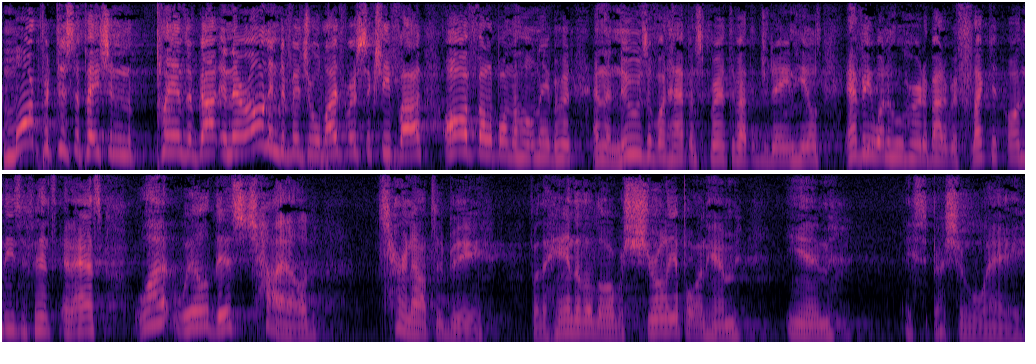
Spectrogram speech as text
more participation in the plans of God in their own individual lives. Verse 65 All fell upon the whole neighborhood, and the news of what happened spread throughout the Judean hills. Everyone who heard about it reflected on these events and asked, What will this child turn out to be? For the hand of the Lord was surely upon him in a special way.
